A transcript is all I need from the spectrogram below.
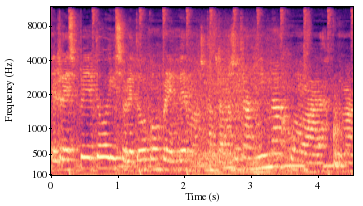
el respeto y sobre todo comprendernos, tanto a nosotras mismas como a las demás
